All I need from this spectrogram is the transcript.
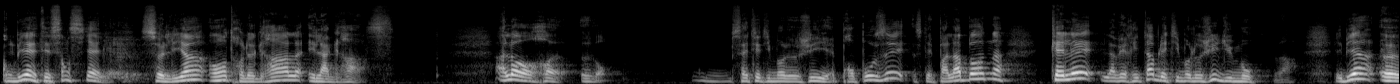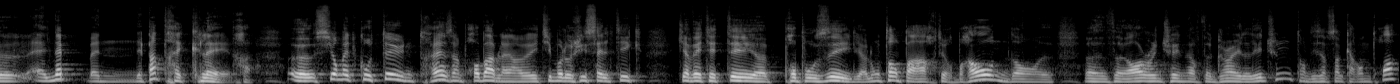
combien est essentiel ce lien entre le Graal et la grâce. Alors, euh, cette étymologie est proposée, ce n'est pas la bonne. Quelle est la véritable étymologie du mot? Eh bien, euh, elle n'est pas très claire. Euh, si on met de côté une très improbable hein, étymologie celtique qui avait été euh, proposé il y a longtemps par Arthur Brown dans euh, euh, The Origin of the Grail Legend en 1943,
